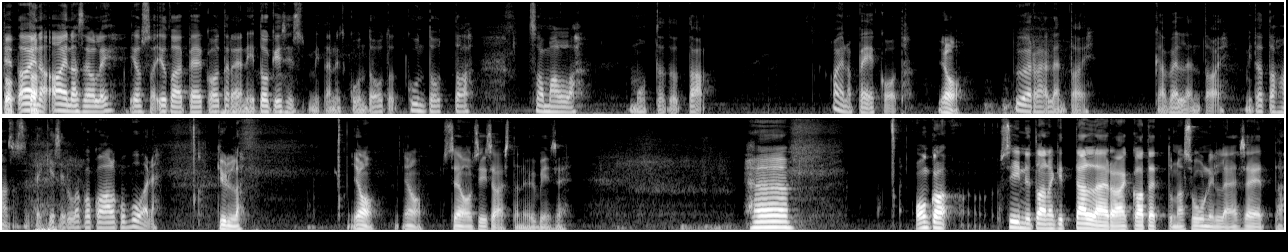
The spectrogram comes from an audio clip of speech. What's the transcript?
totta. aina, aina se oli jos, jotain PK-treeniä, toki siis mitä nyt kuntouttaa, kuntouttaa samalla, mutta tota, aina PKta. Joo. Pyöräilen tai kävellen tai mitä tahansa se teki silloin koko alkuvuoden. Kyllä. Joo, joo, se on sisäistänyt hyvin se. Öö, onko siinä nyt ainakin tällä erää katettuna suunnilleen se, että,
